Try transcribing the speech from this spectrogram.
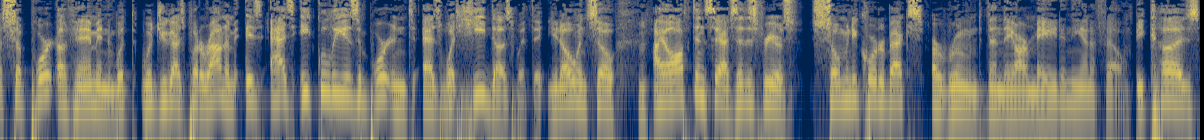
support of him and what what you guys put around him is as equally as important as what he does with it, you know? And so hmm. I often say, I've said this for years, so many quarterbacks are ruined than they are made in the NFL because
